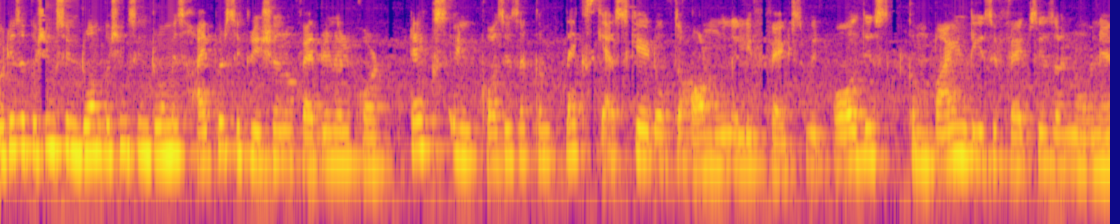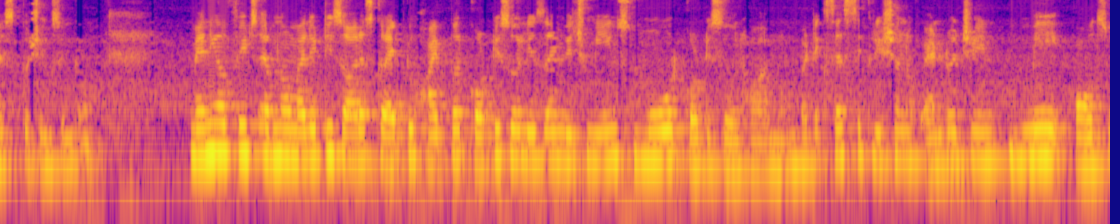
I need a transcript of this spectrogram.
what is a Cushing syndrome? Cushing syndrome is hypersecretion of adrenal cortex and causes a complex cascade of the hormonal effects. With all this combined, these effects is known as Cushing syndrome. Many of its abnormalities are ascribed to hypercortisolism, which means more cortisol hormone, but excess secretion of androgen may also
